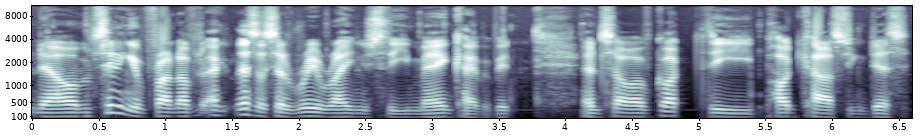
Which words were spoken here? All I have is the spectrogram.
Now I'm sitting in front of, as I said, rearranged the man cave a bit, and so I've got the podcasting desk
